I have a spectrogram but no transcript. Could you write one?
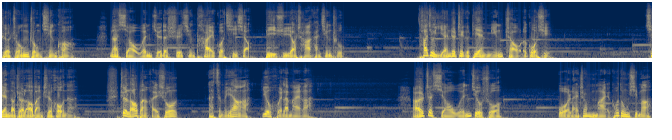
这种种情况，那小文觉得事情太过蹊跷，必须要查看清楚。他就沿着这个店名找了过去。见到这老板之后呢，这老板还说：“啊，怎么样啊？又回来买了？”而这小文就说：“我来这儿买过东西吗？”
